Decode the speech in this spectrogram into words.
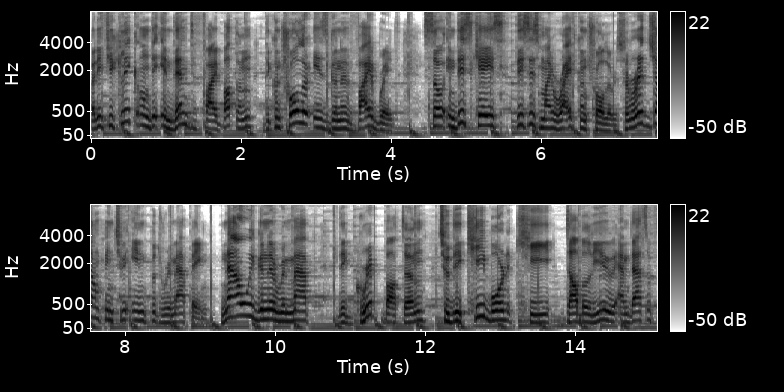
but if you click on the identify button, the controller is gonna vibrate. So in this case, this is my right controller. So let's jump into input remapping. Now we're gonna remap the grip button to the keyboard key W and that's of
